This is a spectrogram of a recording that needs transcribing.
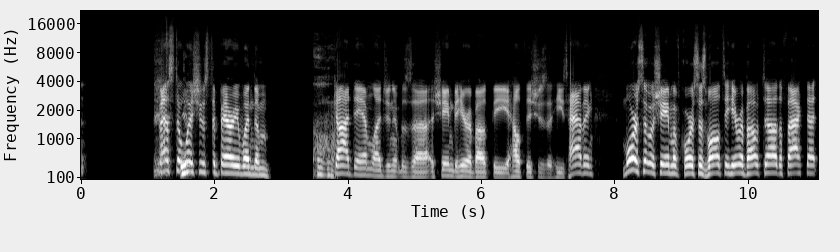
Best of wishes to Barry Windham. Oh, Goddamn legend. It was uh, a shame to hear about the health issues that he's having. More so a shame, of course, as well to hear about uh, the fact that,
